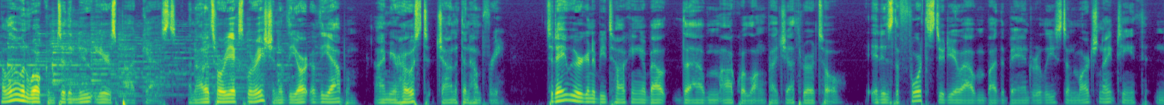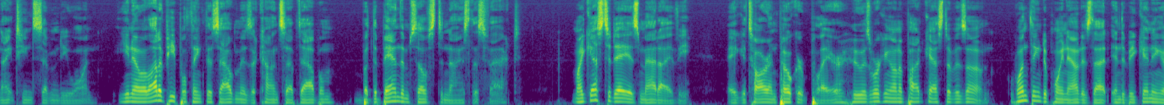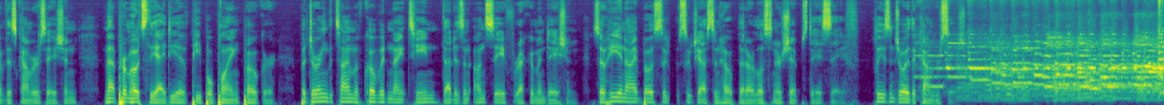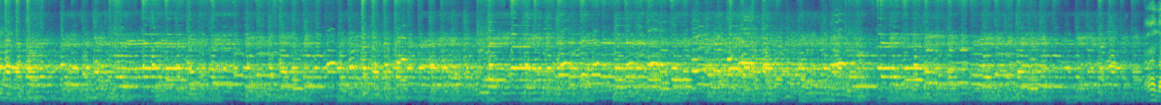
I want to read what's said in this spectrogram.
Hello and welcome to the New Ears Podcast, an auditory exploration of the art of the album. I'm your host, Jonathan Humphrey. Today we are going to be talking about the album Aqualung by Jethro Tull. It is the fourth studio album by the band released on March 19th, 1971. You know, a lot of people think this album is a concept album, but the band themselves denies this fact. My guest today is Matt Ivy, a guitar and poker player who is working on a podcast of his own. One thing to point out is that in the beginning of this conversation, Matt promotes the idea of people playing poker, but during the time of COVID 19, that is an unsafe recommendation. So he and I both su- suggest and hope that our listenership stays safe. Please enjoy the conversation.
